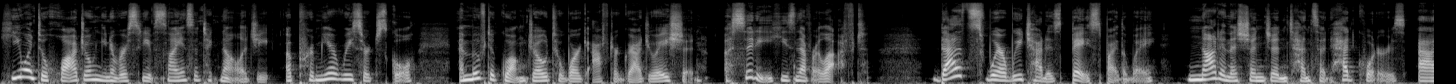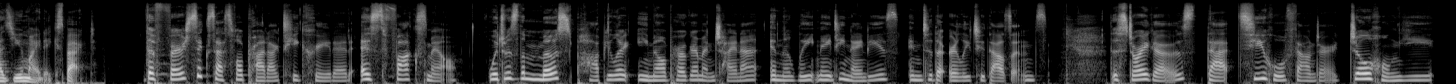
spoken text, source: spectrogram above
he went to Huazhong University of Science and Technology, a premier research school, and moved to Guangzhou to work after graduation, a city he's never left. That's where WeChat is based, by the way, not in the Shenzhen Tencent headquarters, as you might expect. The first successful product he created is Foxmail, which was the most popular email program in China in the late 1990s into the early 2000s. The story goes that Qihoo founder Zhou Hongyi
